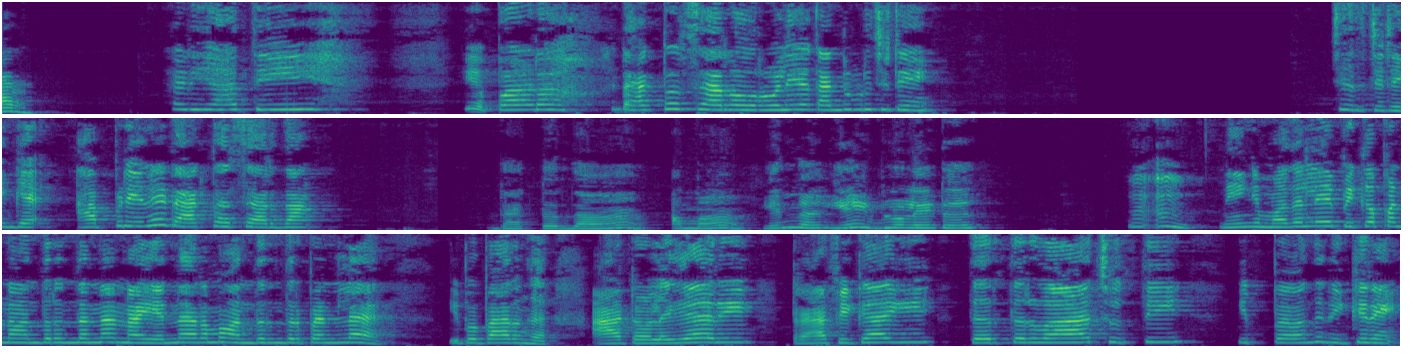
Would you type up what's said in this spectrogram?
ma'am. அடியாத்தி எப்பாடா டாக்டர் சார் ஒரு வழியா கண்டுபிடிச்சிட்டேன். சிரிச்சிட்டீங்க. அப்படின்னா டாக்டர் சார் தான். டாக்டர் தான்? ஆமா என்ன ஏன் இவ்வளோ லேட்டு ம் நீங்க முதல்ல பிக்கப் பண்ண வந்திருந்தேன்னா நான் எந்நேரமும் வந்திருந்திருப்பேன்ல. இப்ப பாருங்க ஆட்டோல ஏறி டிராஃபிக் ஆகி தெரு தெருவா சுத்தி இப்ப வந்து நிக்கிறேன்.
